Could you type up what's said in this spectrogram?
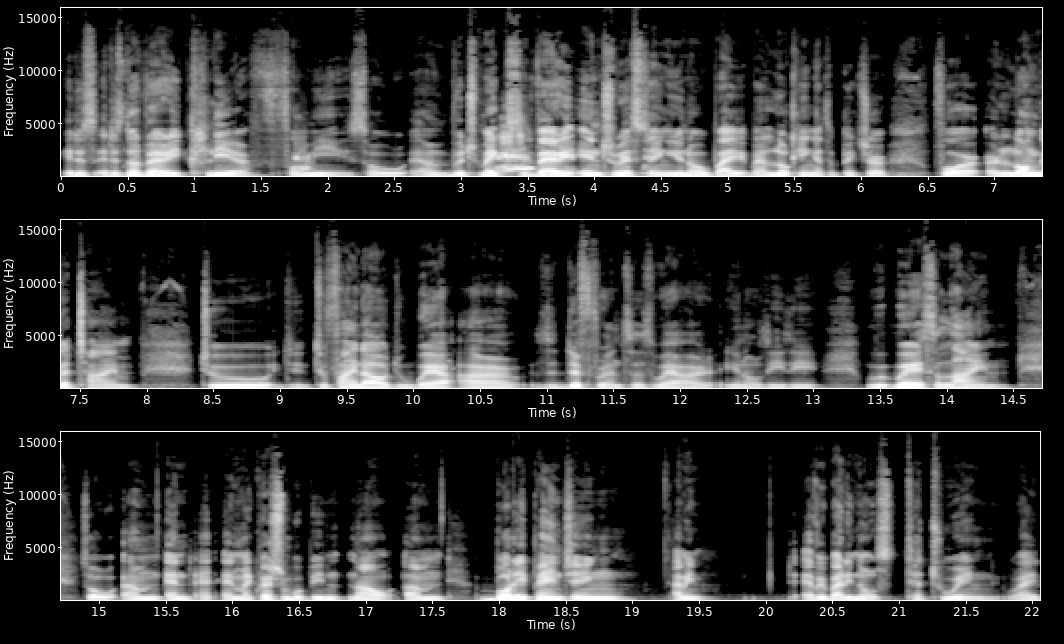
it is it is not very clear for yeah. me so um, which makes yeah. it very interesting you know by by looking at the picture for a longer time to to find out where are the differences where are you know the the where is the line so um and and my question would be now um body painting i mean everybody knows tattooing right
